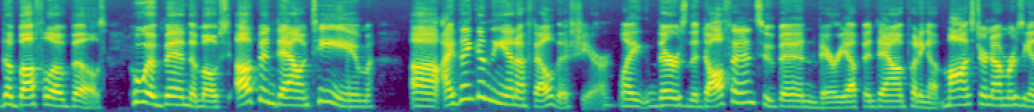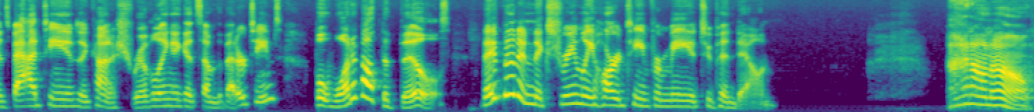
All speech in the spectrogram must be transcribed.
the Buffalo Bills, who have been the most up and down team uh, I think in the NFL this year, like there's the Dolphins who've been very up and down, putting up monster numbers against bad teams and kind of shriveling against some of the better teams. But what about the Bills? They've been an extremely hard team for me to pin down. I don't know.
